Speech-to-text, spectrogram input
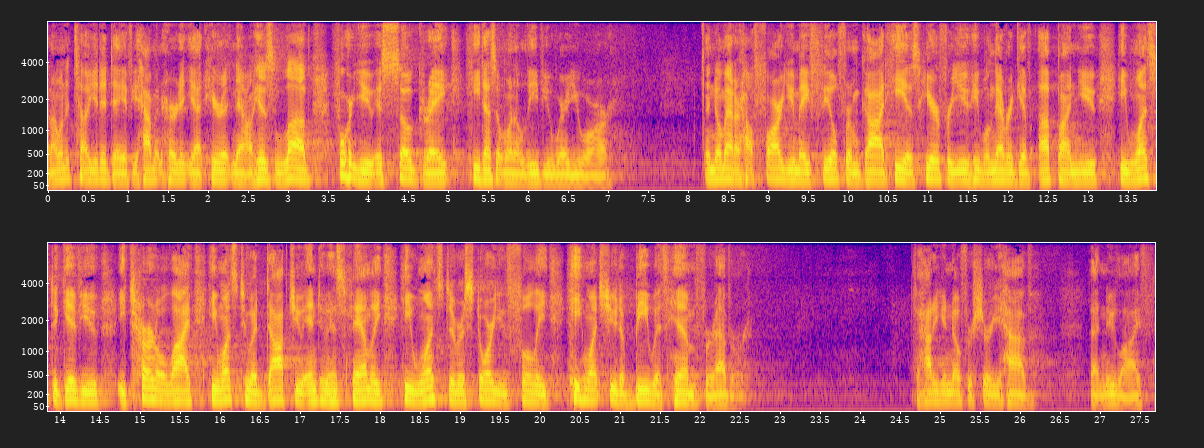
But I want to tell you today, if you haven't heard it yet, hear it now. His love for you is so great, He doesn't want to leave you where you are. And no matter how far you may feel from God, He is here for you. He will never give up on you. He wants to give you eternal life. He wants to adopt you into His family. He wants to restore you fully. He wants you to be with Him forever. So, how do you know for sure you have that new life?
